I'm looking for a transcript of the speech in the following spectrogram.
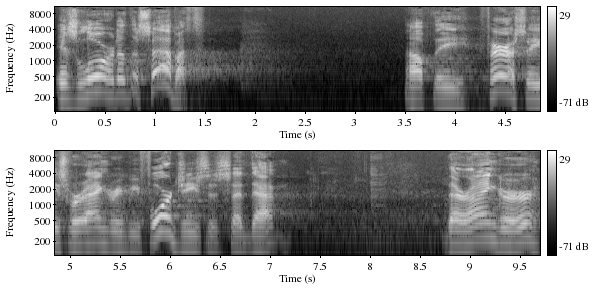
is Lord of the Sabbath. Now, if the Pharisees were angry before Jesus said that, their anger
